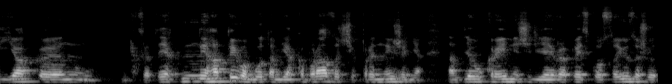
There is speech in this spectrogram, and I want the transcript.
як е, ну. як сказати, Як негатив або там як образу чи приниження там для України чи для Європейського Союзу, що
